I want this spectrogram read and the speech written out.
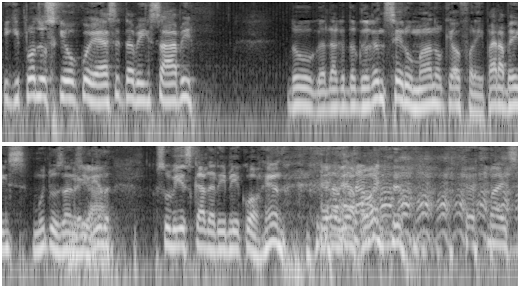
e que todos os que eu conhecem também sabem do, da- do grande ser humano que é o Frei. Parabéns, muitos anos de Obrigado. vida. Subi a escada ali meio correndo. mas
